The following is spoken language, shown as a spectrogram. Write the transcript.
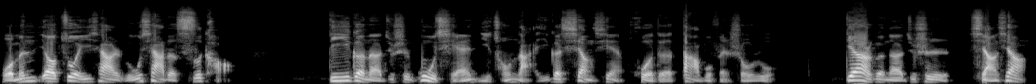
我们要做一下如下的思考：第一个呢，就是目前你从哪一个象限获得大部分收入？第二个呢，就是。想象，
